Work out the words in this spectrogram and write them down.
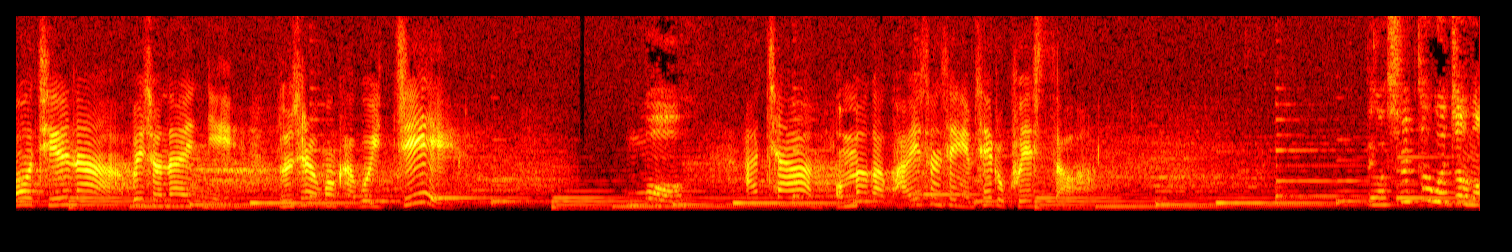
어, 지은아, 왜 전화했니? 논술학원 가고 있지? 엄마, 아, 참, 엄마가 과외 선생님 새로 구했어. 내가 싫다고 했잖아.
